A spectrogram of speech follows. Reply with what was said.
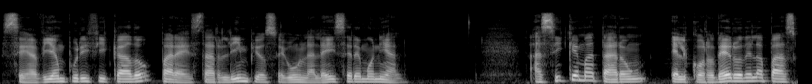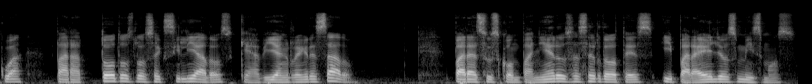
se habían purificado para estar limpios según la ley ceremonial. Así que mataron el cordero de la Pascua para todos los exiliados que habían regresado, para sus compañeros sacerdotes y para ellos mismos.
